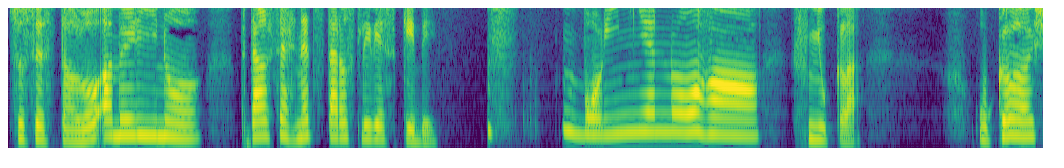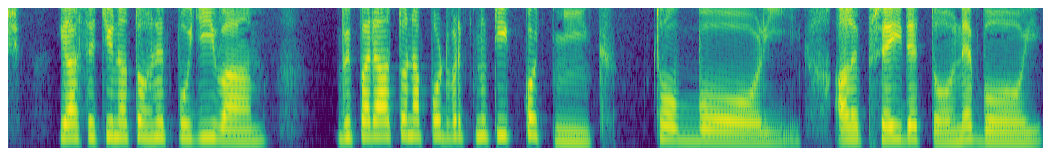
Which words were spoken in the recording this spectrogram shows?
Co se stalo, Amelíno? Ptal se hned starostlivě Skiby. Bolí mě noha, fňukla. Ukáž, já se ti na to hned podívám. Vypadá to na podvrtnutý kotník. To bolí, ale přejde to, neboj,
